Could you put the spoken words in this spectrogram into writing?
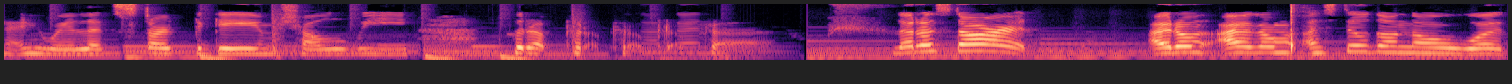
Anyway, let's start the game, shall we? Put up, put up, put up, put up. Let us start. I don't, I don't, I still don't know what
